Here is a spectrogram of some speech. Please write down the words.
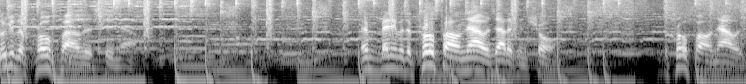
Look at the profile of this thing now. And Benny, but the profile now is out of control. The profile now is,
